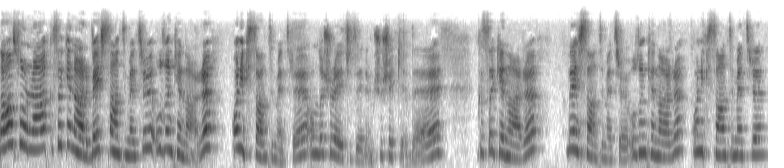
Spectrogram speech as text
Daha sonra kısa kenarı 5 santimetre ve uzun kenarı 12 santimetre. Onu da şuraya çizelim şu şekilde. Kısa kenarı 5 santimetre ve uzun kenarı 12 santimetre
